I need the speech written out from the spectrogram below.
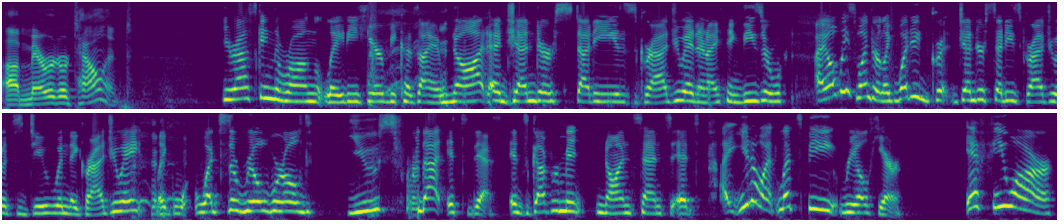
uh, merit or talent. You're asking the wrong lady here because I am not a gender studies graduate. And I think these are, I always wonder, like, what did gr- gender studies graduates do when they graduate? Like, w- what's the real world use for that? It's this it's government nonsense. It's, uh, you know what? Let's be real here. If you are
